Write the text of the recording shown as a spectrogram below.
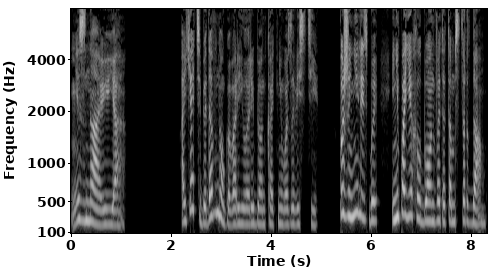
«Не знаю я». «А я тебе давно говорила ребенка от него завести. Поженились бы, и не поехал бы он в этот Амстердам».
